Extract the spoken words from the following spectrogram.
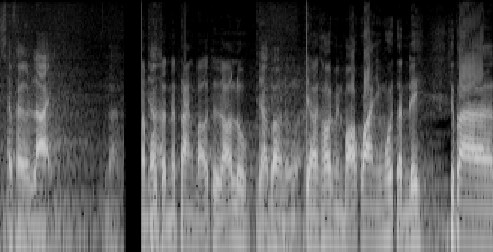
sẽ phải ở lại. Dạ, Và mối Dạ. tình nó tan vỡ từ đó luôn. Dạ vâng đúng rồi. Giờ thôi mình bỏ qua những mối tình đi. Chúng ta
